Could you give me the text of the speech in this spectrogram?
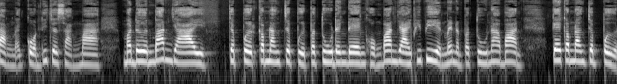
รั่งนะก่อนที่จะสั่งมา มาเดินบ้านยาย จะเปิดกำลังจะเปิดประตูแดงๆของบ้านยายพี่ๆเห็นไหมหนั่นประตูหน้าบ้าน แกกำลังจะเปิด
